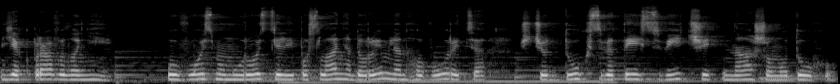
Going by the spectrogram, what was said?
Як правило, ні. У восьмому розділі послання до римлян говориться, що Дух Святий свідчить нашому духу.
